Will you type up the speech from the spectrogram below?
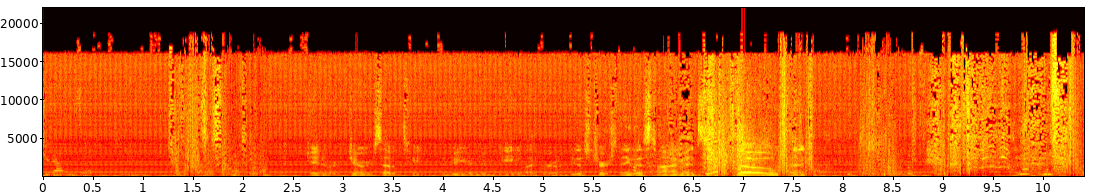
2017. 2017? January January 17th, the New Year, New Me. Like we're going to do this church thing this time and see how it goes. And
